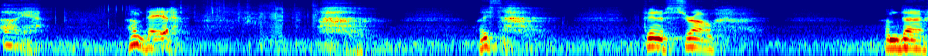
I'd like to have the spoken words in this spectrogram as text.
Oh yeah, I'm dead. At least I finished strong. I'm done.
